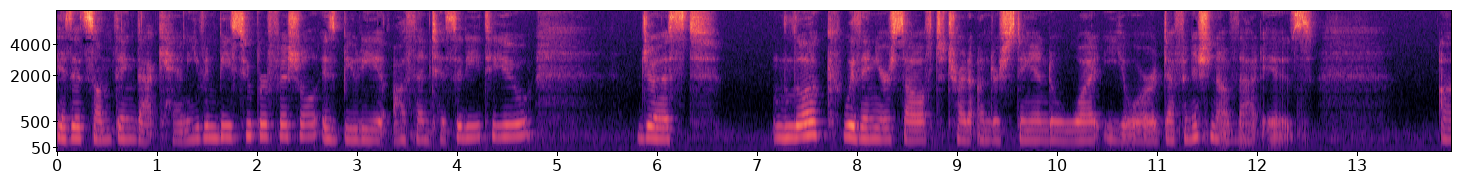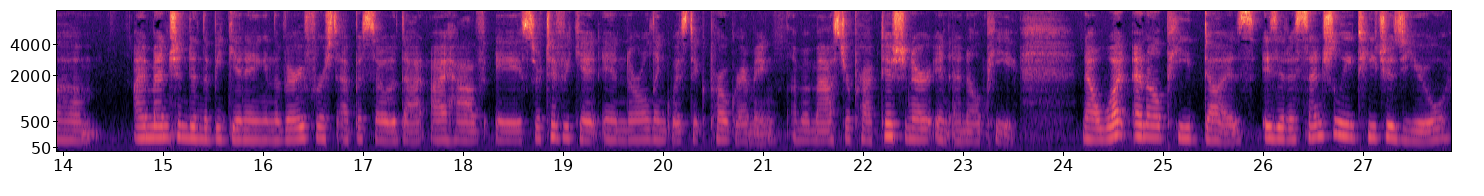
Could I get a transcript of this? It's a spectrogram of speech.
Is it something that can even be superficial? Is beauty authenticity to you? Just look within yourself to try to understand what your definition of that is. Um, I mentioned in the beginning, in the very first episode, that I have a certificate in neurolinguistic programming. I'm a master practitioner in NLP. Now, what NLP does is it essentially teaches you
